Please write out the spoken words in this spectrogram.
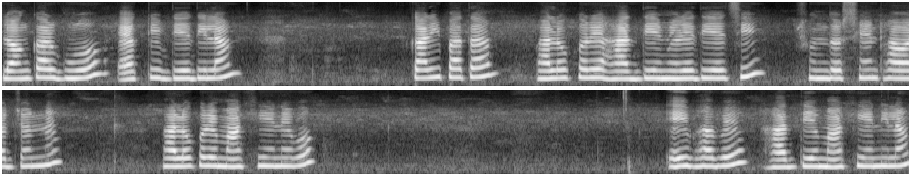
লঙ্কার গুঁড়ো এক টিপ দিয়ে দিলাম। কারি পাতা ভালো করে হাত দিয়ে মেরে দিয়েছি সুন্দর সেন্ট হওয়ার জন্যে। ভালো করে মাখিয়ে নেব। এইভাবে হাত দিয়ে মাখিয়ে নিলাম।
